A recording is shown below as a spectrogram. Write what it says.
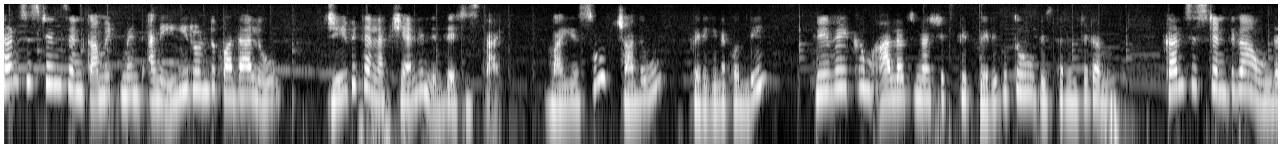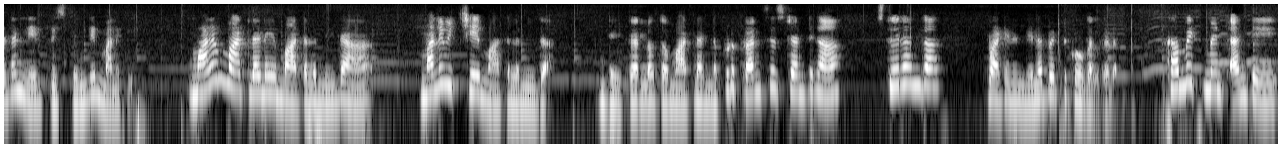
కన్సిస్టెన్స్ అండ్ కమిట్మెంట్ అనే ఈ రెండు పదాలు జీవిత లక్ష్యాన్ని నిర్దేశిస్తాయి. వయస్సు చదువు పెరిగిన కొద్దీ వివేకం ఆలోచన శక్తి పెరుగుతూ విస్తరించడం కన్సిస్టెంట్గా ఉండడం నేర్పిస్తుంది మనకి. మనం మాట్లాడే మాటల మీద మనం ఇచ్చే మాటల మీద అంటే ఇతరులతో మాట్లాడినప్పుడు కన్సిస్టెంట్గా స్థిరంగా వాటిని నిలబెట్టుకోగలగడం. కమిట్మెంట్ అంటే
